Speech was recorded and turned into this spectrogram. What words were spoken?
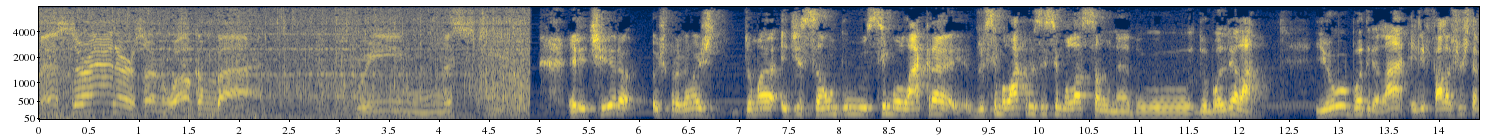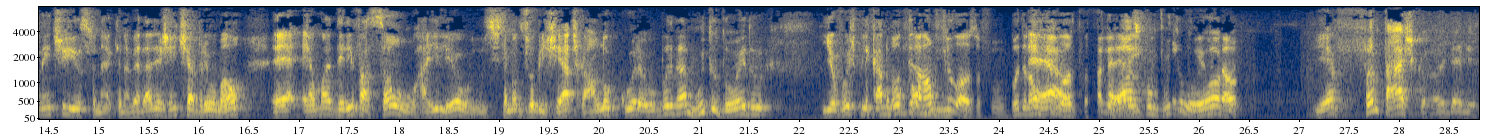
Mr. Anderson, welcome back. We missed you. Ele tira os programas de uma edição do simulacra, dos simulacros e simulação, né, do, do Baudrillard. E o Baudrillard, ele fala justamente isso, né? Que na verdade a gente abriu mão, é, é uma derivação, o Raí leu, do sistema dos objetos, que é uma loucura. O Baudrillard é muito doido, e eu vou explicar do Baudrillard é um filósofo. Baudrillard é um filósofo. Um filósofo muito louco. E é fantástico a ideia dele.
